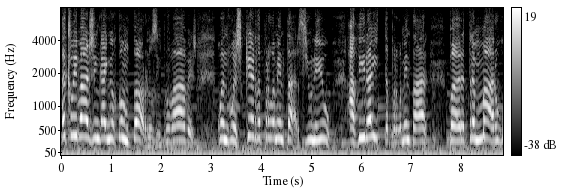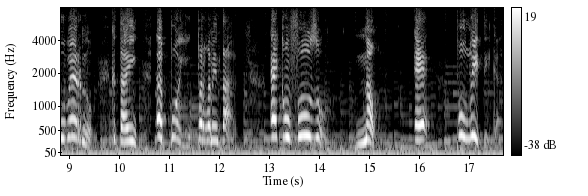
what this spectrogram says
A clivagem ganhou contornos improváveis quando a esquerda parlamentar se uniu à direita parlamentar para tramar o governo que tem apoio parlamentar. É confuso? Não. É política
